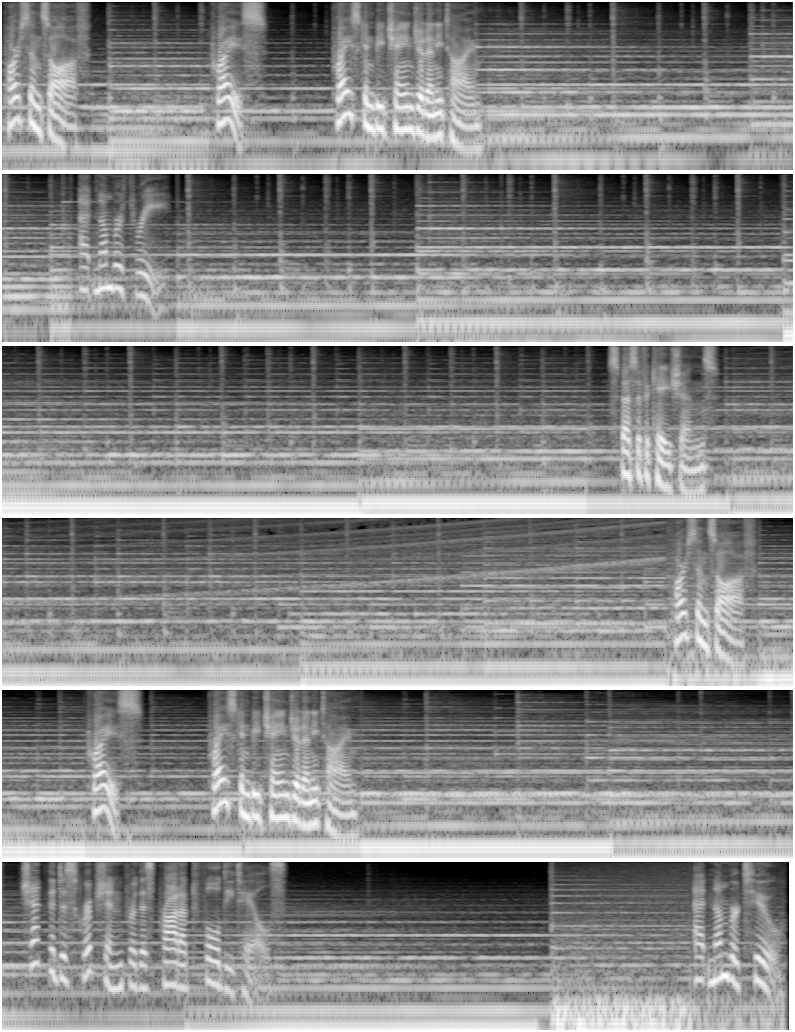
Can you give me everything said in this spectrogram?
Parsons off. Price. Price can be changed at any time. At number 3. Specifications Parsons off. Price. Price can be changed at any time. Check the description for this product full details. At number 2.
